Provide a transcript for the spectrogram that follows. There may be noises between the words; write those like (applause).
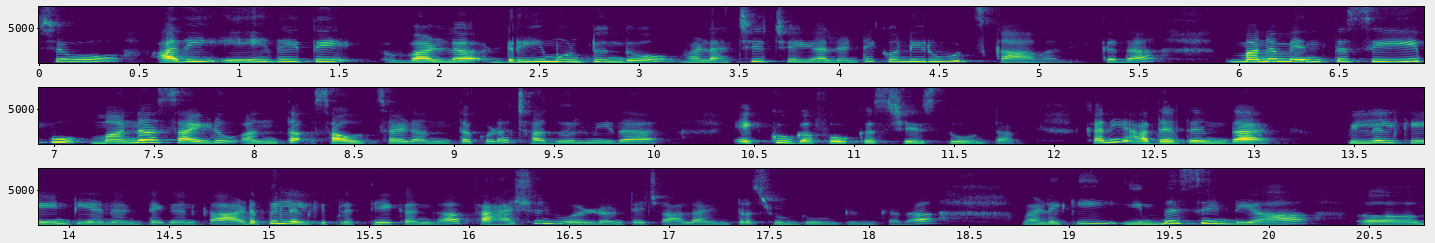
సో అది ఏదైతే వాళ్ళ డ్రీమ్ ఉంటుందో వాళ్ళు అచీవ్ చేయాలంటే కొన్ని రూట్స్ కావాలి కదా. మనం ఎంతసేపు మన సైడ్ అంతా సౌత్ సైడ్ అంతా కూడా చదువుల మీద ఎక్కువగా ఫోకస్ చేస్తూ ఉంటాం. కానీ అదర్ దెన్ దాట్ పిల్లలకి ఏంటి అని అంటే కనుక ఆడపిల్లలకి ప్రత్యేకంగా ఫ్యాషన్ వరల్డ్ అంటే చాలా ఇంట్రెస్ట్ ఉంటూ ఉంటుంది కదా. వాళ్ళకి ఈ మిస్ ఇండియా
